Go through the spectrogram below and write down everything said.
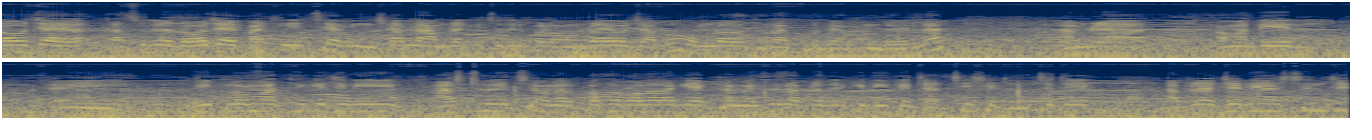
রওজায়, রাসুলের রওজায় পাঠিয়েছে এবং ইনশাল্লাহ আমরা কিছুদিন পর আমরাও যাব আমরাও তারা করবে আলহামদুলিল্লাহ। আমরা আমাদের এই ডিপ্লোমা থেকে যিনি ফার্স্ট হয়েছে, ওনার কথা বলার আগে একটা মেসেজ আপনাদেরকে দিতে চাচ্ছি, সেটা হচ্ছে যে আপনারা জেনে আসছেন যে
